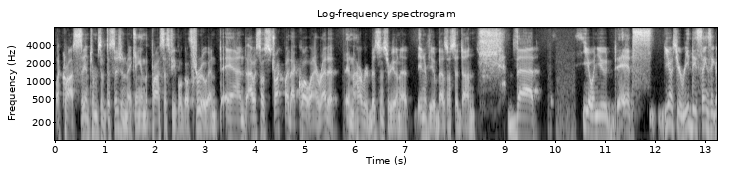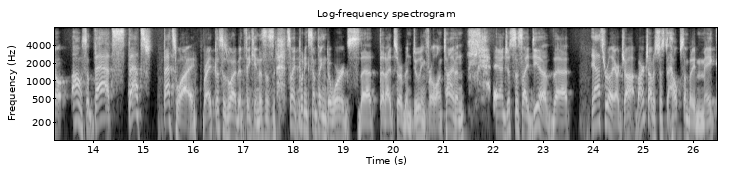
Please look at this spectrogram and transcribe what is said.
across in terms of decision making and the process people go through. And and I was so struck by that quote when I read it in the Harvard Business Review in an interview Bezos had done that you know when you it's you know so you read these things and go oh so that's that's that's why right this is what i've been thinking this is somebody putting something into words that that i'd sort of been doing for a long time and and just this idea that yeah that's really our job our job is just to help somebody make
